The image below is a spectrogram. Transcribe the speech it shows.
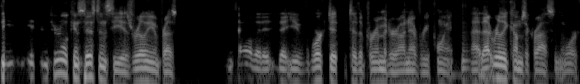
the, its internal consistency is really impressive. You can tell that it, that you've worked it to the perimeter on every point. That, that really comes across in the work.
